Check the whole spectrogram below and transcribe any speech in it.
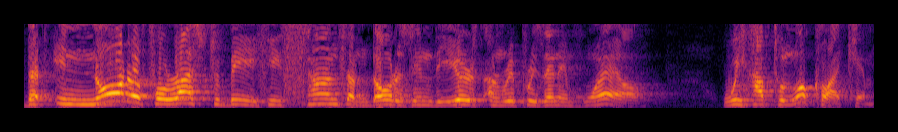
that in order for us to be his sons and daughters in the earth and represent him well, we have to look like him.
